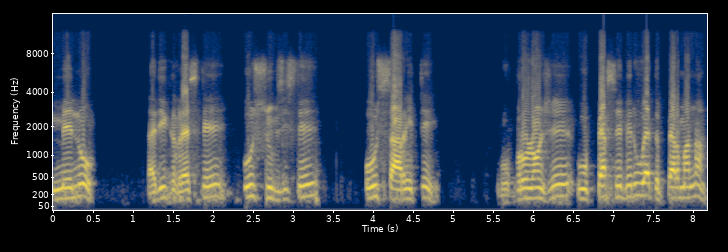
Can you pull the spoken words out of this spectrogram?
méno, c'est-à-dire rester ou subsister ou s'arrêter, ou prolonger, ou persévérer, ou être permanent,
